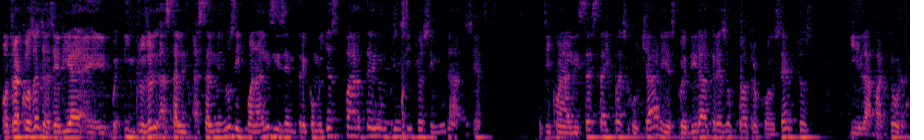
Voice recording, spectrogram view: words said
Otra cosa ya sería, eh, incluso hasta el, hasta el mismo psicoanálisis, entre comillas, parte de un principio similar, ¿cierto? El psicoanalista está ahí para escuchar y después dirá tres o cuatro conceptos y la factura.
